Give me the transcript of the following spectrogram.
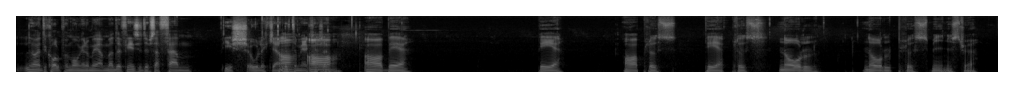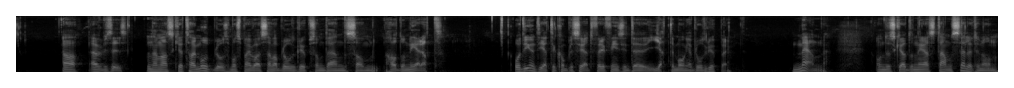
Nu har jag inte koll på hur många de är, men det finns ju typ så fem ish olika, ja, lite mer kanske. A, A, B, B, A plus, B plus, 0, 0 plus minus tror jag. Ja, ja, precis. När man ska ta emot blod så måste man ju vara i samma blodgrupp som den som har donerat. Och det är ju inte jättekomplicerat för det finns inte jättemånga blodgrupper. Men om du ska donera stamceller till någon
